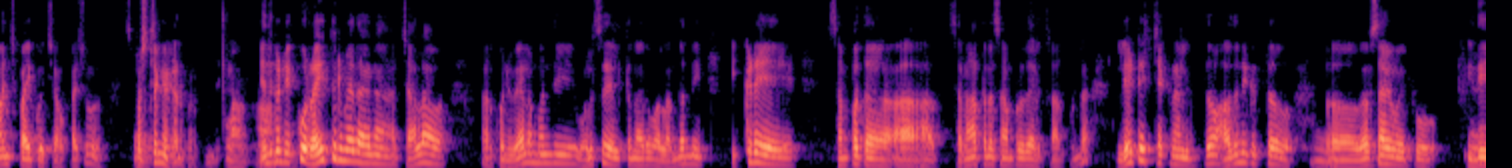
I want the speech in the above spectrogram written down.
మంచి పైకి వచ్చే అవకాశం స్పష్టంగా కనపడుతుంది. ఎందుకంటే ఎక్కువ రైతుల మీద ఆయన చాలా కొన్ని వేల మంది వలస వెళ్తున్నారు. వాళ్ళందరినీ ఇక్కడే సంపద సనాతన సాంప్రదాయాలు కాకుండా లేటెస్ట్ టెక్నాలజీతో ఆధునికతతో ఉమ్, ఆ, వ్యవసాయం వైపు ఇది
